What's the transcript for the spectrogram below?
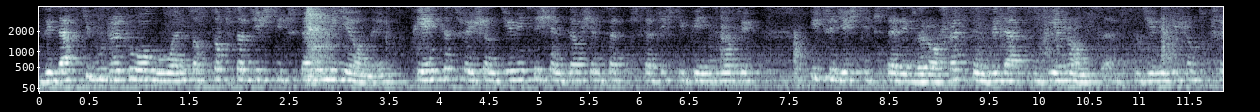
Wydatki budżetu ogółem to 144 miliony 569 tysięcy 845 zł i 34 grosze, w tym wydatki bieżące 93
